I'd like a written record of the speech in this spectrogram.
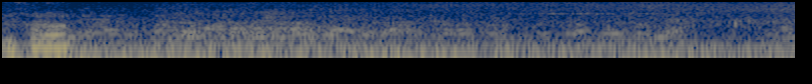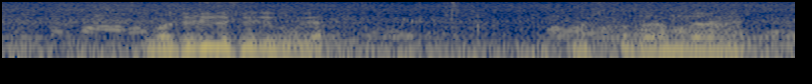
दुसरं वजडी कशी होती बघूया. मस्त गरम गरम आहे.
